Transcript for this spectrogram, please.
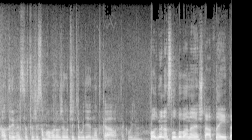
o tri mesiace, že som hovoril, že určite bude jednotka, ale tak uvidíme. Poďme na slubované štátne IT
